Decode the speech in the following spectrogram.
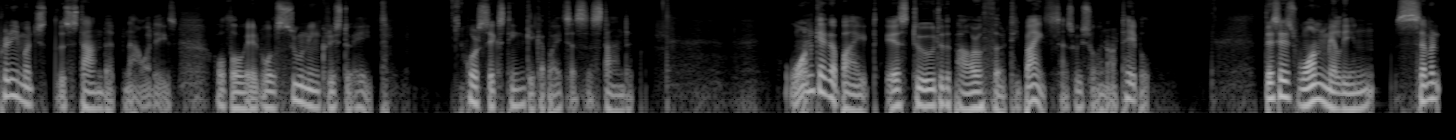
pretty much the standard nowadays, although it will soon increase to eight or 16 gigabytes as a standard. One gigabyte is 2 to the power of 30 bytes, as we saw in our table. This is 1 million seven,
